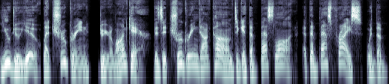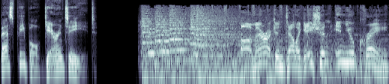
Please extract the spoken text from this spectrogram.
You do you. Let TruGreen do your lawn care. Visit trugreen.com to get the best lawn at the best price with the best people guaranteed. American delegation in Ukraine.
